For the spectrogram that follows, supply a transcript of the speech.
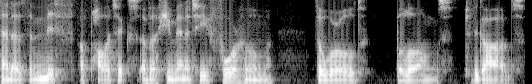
and as the myth of politics of a humanity for whom the world belongs to the gods.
